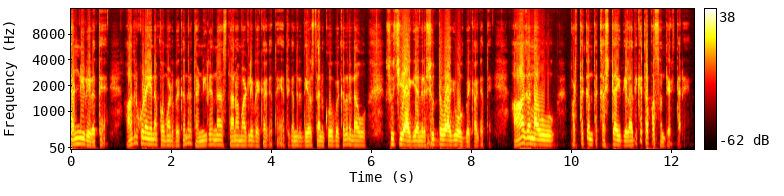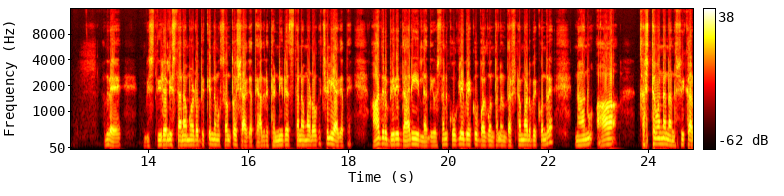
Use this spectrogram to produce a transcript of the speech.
ತಣ್ಣೀರಿರುತ್ತೆ ಆದರೂ ಕೂಡ ಏನಪ್ಪ ಮಾಡಬೇಕಂದ್ರೆ ತಣ್ಣೀರನ್ನು ಸ್ನಾನ ಮಾಡಲೇಬೇಕಾಗತ್ತೆ. ಯಾಕಂದರೆ ದೇವಸ್ಥಾನಕ್ಕೆ ಹೋಗ್ಬೇಕಂದ್ರೆ ನಾವು ಶುಚಿಯಾಗಿ ಅಂದರೆ ಶುದ್ಧವಾಗಿ ಹೋಗಬೇಕಾಗತ್ತೆ. ಆಗ ನಾವು ಪಡ್ತಕ್ಕಂಥ ಕಷ್ಟ ಇದೆಯಲ್ಲ, ಅದಕ್ಕೆ ತಪಸ್ಸು ಅಂತ ಹೇಳ್ತಾರೆ. ಅಂದರೆ ಬಿಸಿನೀರಲ್ಲಿ ಸ್ನಾನ ಮಾಡೋದಕ್ಕೆ ನಮಗೆ ಸಂತೋಷ ಆಗುತ್ತೆ, ಆದರೆ ತಣ್ಣೀರಲ್ಲಿ ಸ್ನಾನ ಮಾಡುವಾಗ ಚಳಿ ಆಗುತ್ತೆ. ಆದರೆ ಬೇರೆ ದಾರಿ ಇಲ್ಲ. ದೇವಸ್ಥಾನಕ್ಕೆ ಹೋಗಲೇಬೇಕು ಭಗವಂತನ ದರ್ಶನ ಮಾಡಬೇಕು ಅಂದರೆ ನಾನು ಆ ಕಷ್ಟವನ್ನು ನಾನು ಸ್ವೀಕಾರ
